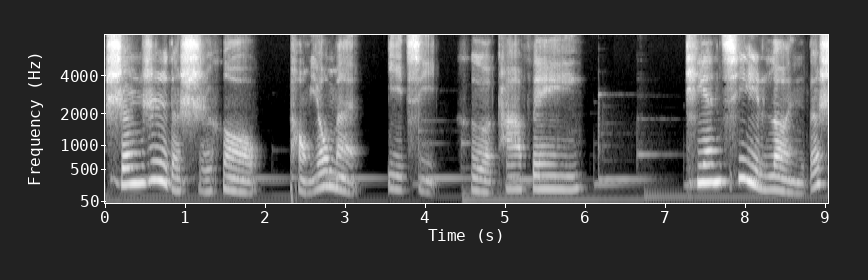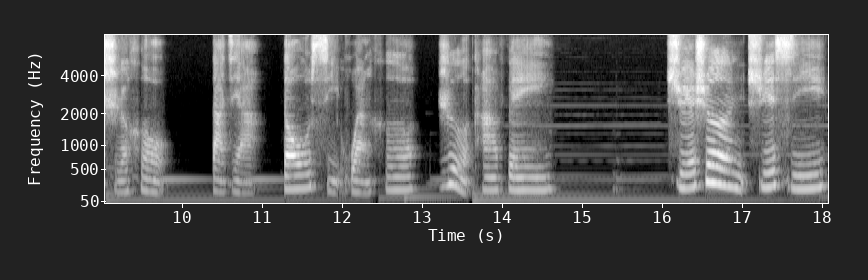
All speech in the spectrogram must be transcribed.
生日的时候，朋友们一起喝咖啡。天气冷的时候，大家都喜欢喝热咖啡。学生学习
